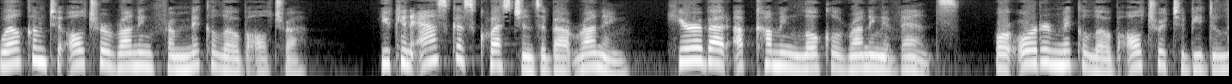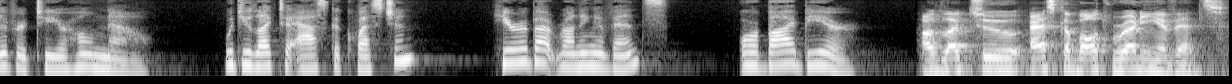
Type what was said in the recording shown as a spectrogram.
Welcome to Ultra Running from Michelob Ultra. You can ask us questions about running, hear about upcoming local running events, or order Michelob Ultra to be delivered to your home now. Would you like to ask a question? Hear about running events? Or buy beer? I'd like to ask about running events.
